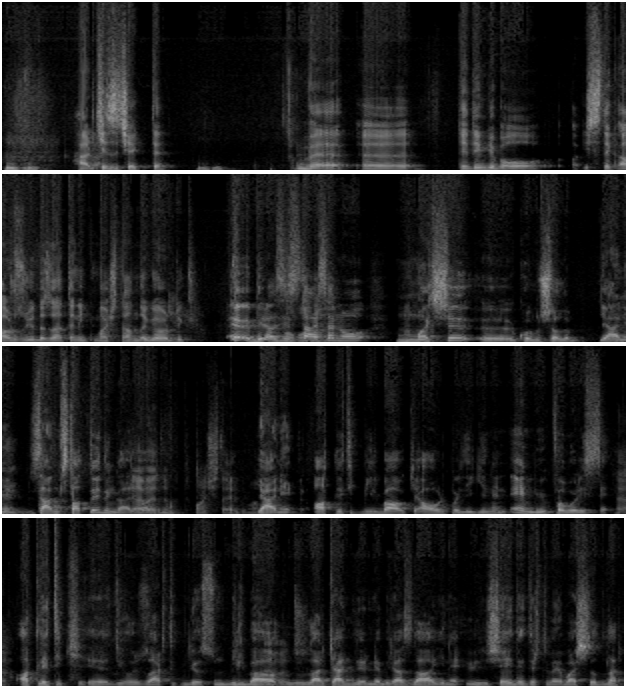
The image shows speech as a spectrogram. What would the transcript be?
Hı hı. Herkesi çekti. Ve e, dediğim gibi o istek arzuyu da zaten ilk maçtan da gördük. Evet biraz Aman istersen Allah'ım. o maçı e, konuşalım. Yani sen stat'taydın galiba evet değil mi? evet maçtaydım. Yani Atletik Bilbao ki Avrupa Ligi'nin en büyük favorisi. Evet. Atletik e, diyoruz artık biliyorsun. Bilbao'lular kendilerine biraz daha yine şey dedirtmeye başladılar.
